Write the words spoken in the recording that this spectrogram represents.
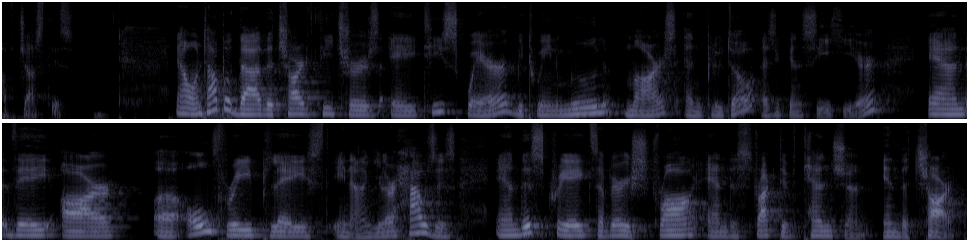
of justice. Now, on top of that, the chart features a T-square between Moon, Mars, and Pluto, as you can see here. And they are uh, all three placed in angular houses. And this creates a very strong and destructive tension in the chart.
